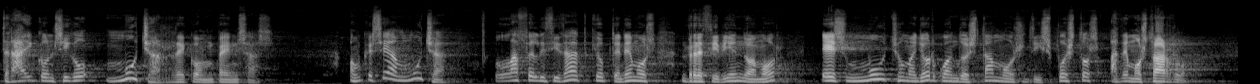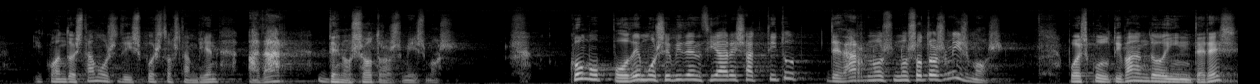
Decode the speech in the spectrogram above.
trae consigo muchas recompensas. Aunque sea mucha, la felicidad que obtenemos recibiendo amor es mucho mayor cuando estamos dispuestos a demostrarlo y cuando estamos dispuestos también a dar de nosotros mismos. ¿Cómo podemos evidenciar esa actitud de darnos nosotros mismos? Pues cultivando interés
